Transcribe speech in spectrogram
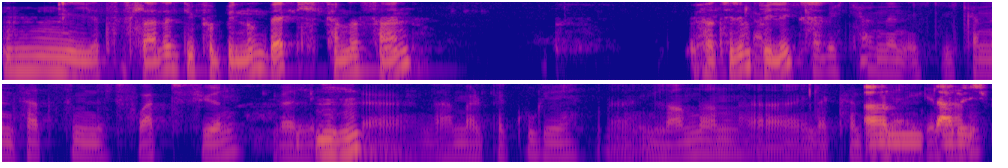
hm, Jetzt ist leider die Verbindung weg. Kann das sein? Hört sie den glaub, Felix? Ich glaube, ich, kann den, ich, ich kann den Satz zumindest fortführen, weil ich Mhm. äh, war mal bei Google äh, in London äh, in der Kantine ähm, eingeladen dadurch.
